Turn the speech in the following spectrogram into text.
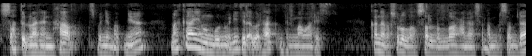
satu dan lain hal penyebabnya, maka yang membunuh ini tidak berhak menerima waris. Karena Rasulullah sallallahu alaihi wasallam bersabda,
